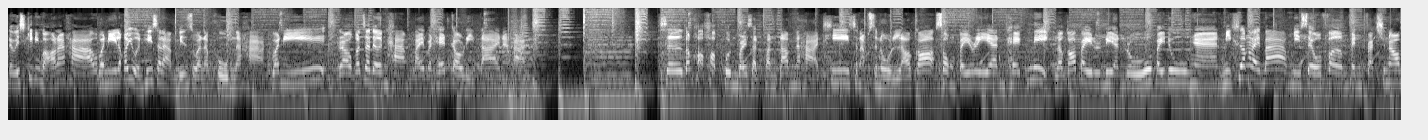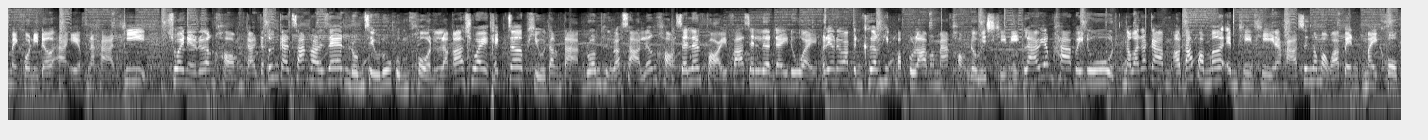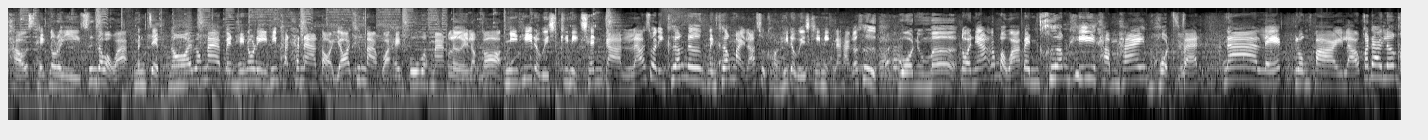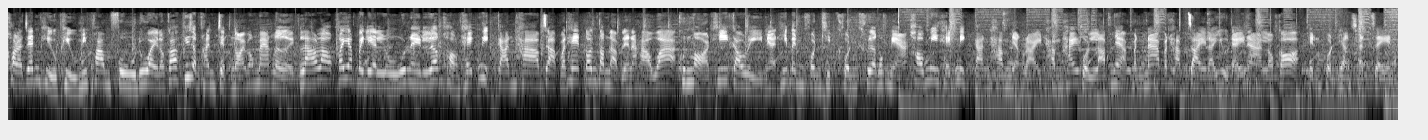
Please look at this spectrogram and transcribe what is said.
เดวิสกินิมอนะคะ วันนี้เราก็อยู่ที่สนามบินสุวรรณภูมินะคะ วันนี้เราก็จะเดินทางไปประเทศเกาหลีใต้นะคะ ซึ่งต้องขอขอบคุณบริษัทควอนตัมนะคะ ที่สนับสนุนแล้วก็ส่งไปเรียนเทคนิค แล้วก็ไปเรียนรู้ไปดูงาน มีเครื่องอะไรบ้าง มีเซลล์เฟิร์มเป็น fractional microneedle RF นะคะ ที่ช่วยในเรื่องของการกระตุ้นการสร้างคอลลาเจนรุมสิวรูขุมขน แล้วก็ช่วยเท็กเจอร์ผิวต่างๆ รวมถึงรักษาเรื่องของเส้นเลือดฝอยฝ้าเส้นเลือดได้ด้วยเรียกได้ว่าเป็นเครื่องที่ป๊อปปูล่ามากๆของ The Wish Clinic แล้วยังพาไปดูนวัตกรรม Ultra Former MPT นะคะ ซึ่งต้องบอกว่าเป็น Micro Pulse เทคโนโลยีซึ่งจะบอกว่ามันเจ็บน้อยมากๆเป็นเทคโนโลยีที่พัฒนาต่อยอดขึ้นมากว่าไฮฟูมากๆเลย แล้วก็มีที่ The Wish Clinic เช่นกัน แล้วส่วนอีกเครื่องหนึ่งเป็นเครื่องใหม่ล่าสุดของที่ The Wish Clinic นะคะก็คือ v o n u m e r ตัวนี้ต้องบอกว่าเป็นเครื่องที่ทำให้หดแฟตหน้าเล็กลงไป แล้วก็ได้เรื่องคอลลาเจนผิวผิวมีความฟูด้วย แล้วก็ที่สำคัญเจ็บน้อยมากๆเลย แล้วเราก็ยังไปเรียนรู้ในเรื่องของเทคนิคการทำจากประเทศต้นตำรับเลยนะคะ ว่าคุณหมอที่เกาหลีเนี่ยที่เป็นคนคิดค้นเครื่องพวกนี้เขามีเทคนิคการทำอย่างไรทำให้ผลลัพธ์เนี่ยมันน่าประทับใจและอยู่ได้นานแล้วก็เห็นผลอย่างชัดเจน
